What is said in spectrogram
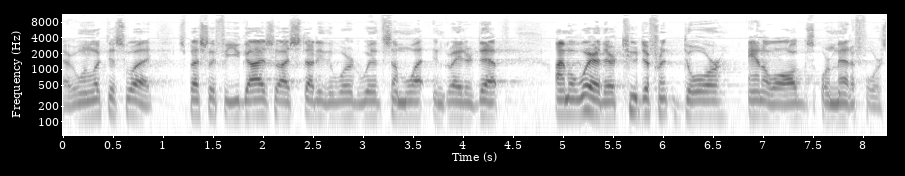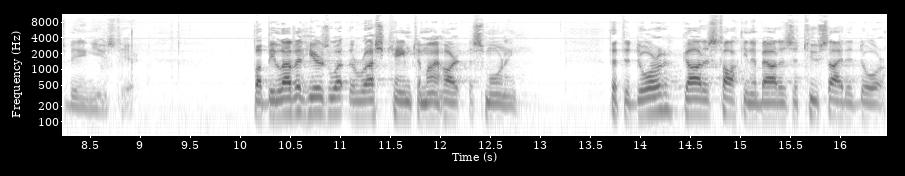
Everyone look this way, especially for you guys who I study the word with somewhat in greater depth. I'm aware there are two different door analogs or metaphors being used here. But, beloved, here's what the rush came to my heart this morning that the door God is talking about is a two sided door.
